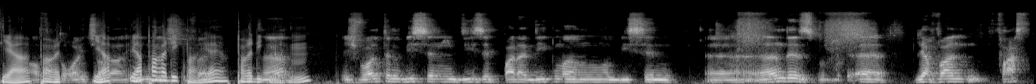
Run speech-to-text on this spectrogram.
Ja, auf Parad Deutsch ja, ja Paradigma, ja, ja, Paradigma. Ja? Hm. Ich wollte ein bisschen diese Paradigma ein bisschen äh, anders. Äh, wir waren fast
